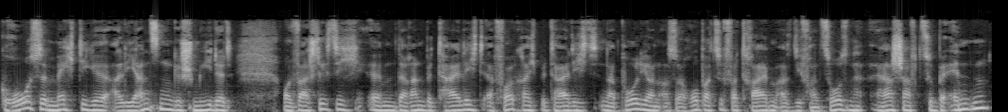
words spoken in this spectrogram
große, mächtige Allianzen geschmiedet und war schließlich ähm, daran beteiligt, erfolgreich beteiligt, Napoleon aus Europa zu vertreiben, also die Franzosenherrschaft zu beenden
